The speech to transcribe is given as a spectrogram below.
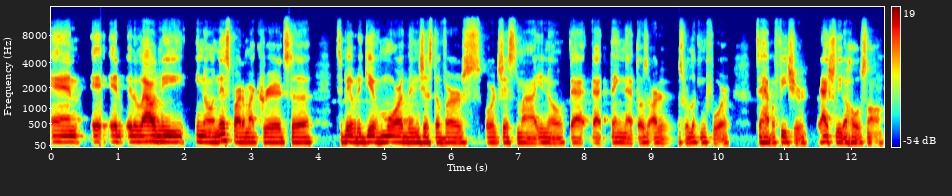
and it, it, it allowed me, you know, in this part of my career to to be able to give more than just a verse or just my, you know, that that thing that those artists were looking for to have a feature, actually the whole song.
